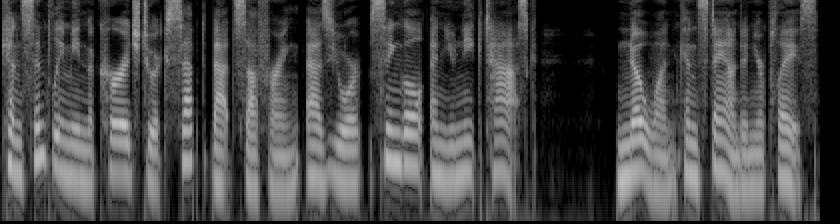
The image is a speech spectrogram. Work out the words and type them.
can simply mean the courage to accept that suffering as your single and unique task. No one can stand in your place.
